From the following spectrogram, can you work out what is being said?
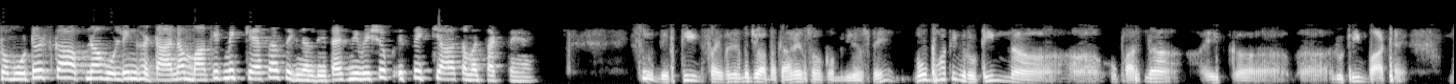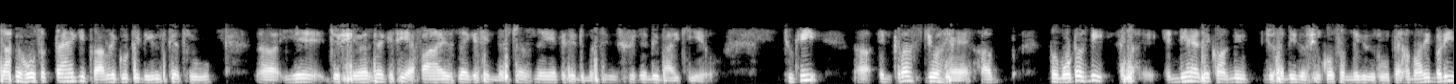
प्रमोटर्स का अपना होल्डिंग घटाना मार्केट में कैसा सिग्नल देता है? निवेशक इससे क्या समझ सकते हैं? सो निफ्टी 500 में जो आप बता रहे हैं सौ कंपनियों से, वो बहुत एक रूटीन उपासना एक रूटीन पार्ट है। जहाँ पे हो सकता है कि प्राइवेट इक्विटी डील्स के थ्रू ये जो शेयर है, किसी एफ़ ने, किसी इन्वेस्टर्स ने या किसी डोमेस्टिक इंस्टीट्यूट ने भी बाई किए हो। क्योंकि इंटरेस्ट जो है, अब प्रोमोटर्स भी इंडिया एज इकोनॉमी जो सभी दर्शकों को समझने की ज़रूरत है, हमारी बड़ी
